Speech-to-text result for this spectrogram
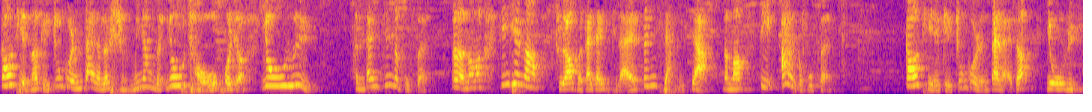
高铁呢，给中国人带来了什么样的忧愁或者忧虑，很担心的部分？嗯，那么今天呢，主要和大家一起来分享一下。那么第二个部分，高铁给中国人带来的忧虑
